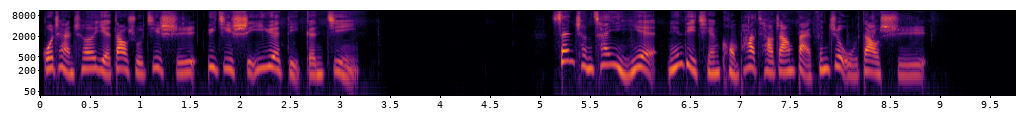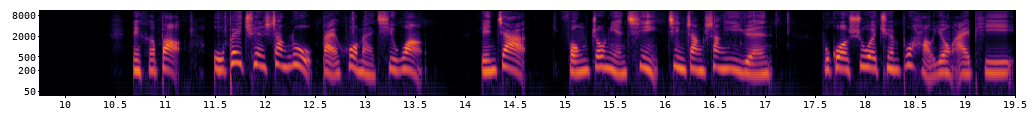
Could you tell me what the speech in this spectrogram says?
国产车也倒数计时，预计十一月底跟进。三成餐饮业年底前恐怕调涨百分之五到十。联合报五倍券上路，百货买气旺，廉价逢周年庆进账上亿元。不过数位券不好用，IP。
